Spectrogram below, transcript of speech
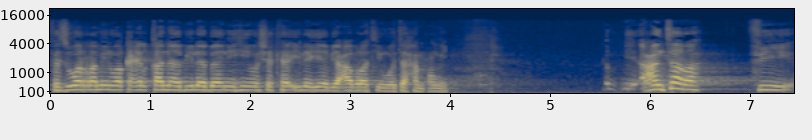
فزور من وقع القنا بلبانه وشكى إلي بعبرة وتحمحم عنترة في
